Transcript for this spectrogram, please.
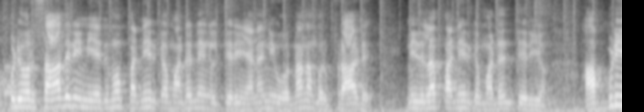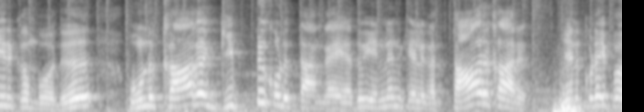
அப்படி ஒரு சாதனை நீ எதுவுமே பண்ணியிருக்க மாட்டேன்னு எங்களுக்கு தெரியும். ஏன்னா நீ ஒரு நாள் நம்ம ஒரு ஃப்ராடு நீ இதெல்லாம் பண்ணியிருக்க மாட்டேன்னு தெரியும். அப்படி இருக்கும்போது உனக்காக கிஃப்ட்டு கொடுத்தாங்க. எதுவும் என்னன்னு கேளுங்க. தார் காரு. எனக்கு கூட இப்போ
